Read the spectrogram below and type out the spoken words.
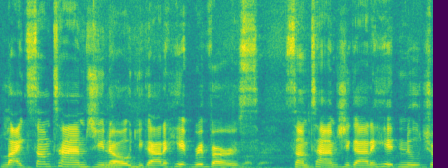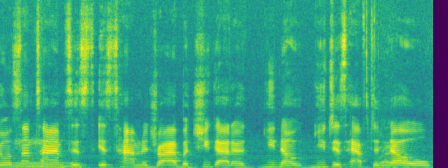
like sometimes you know you gotta hit reverse. Mm-hmm. sometimes you gotta hit neutral sometimes it's it's time to drive but you gotta you know you just have to Right. know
